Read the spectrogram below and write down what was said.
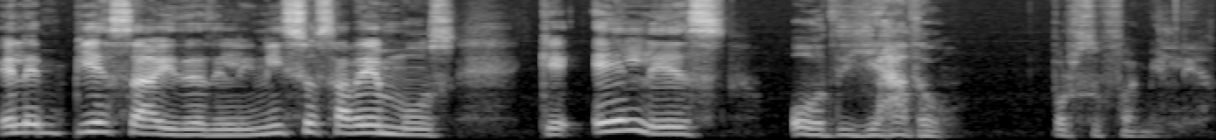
Él empieza y desde el inicio sabemos que él es odiado por su familia.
